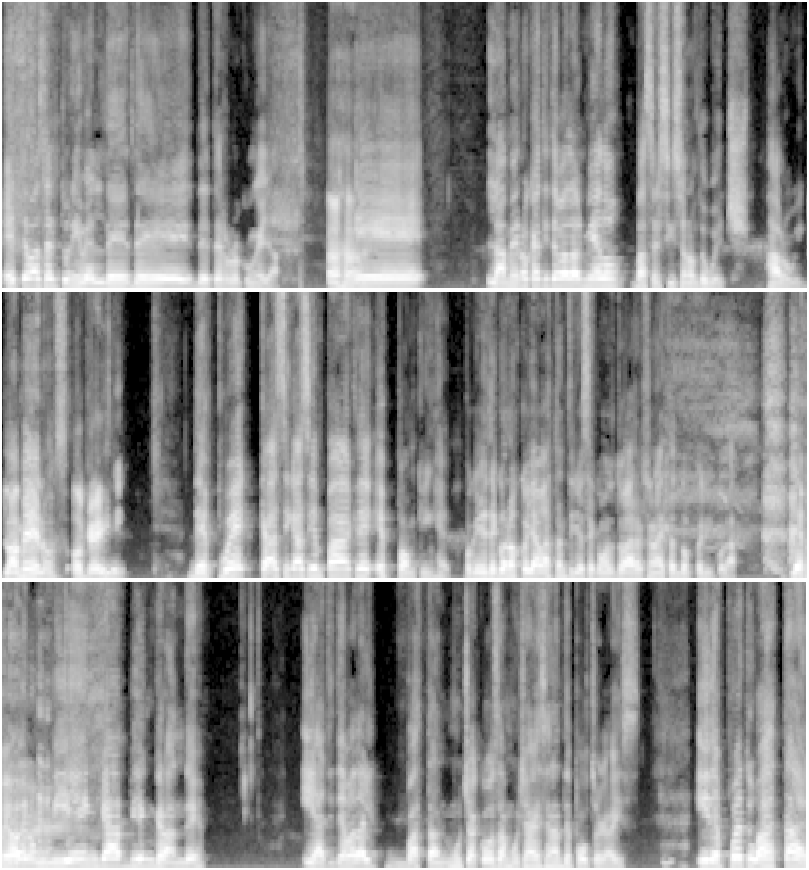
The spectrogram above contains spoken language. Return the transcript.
este va a ser tu nivel de, de, de terror con ella. Ajá. Eh, la menos que a ti te va a dar miedo va a ser Season of the Witch, Halloween. La menos, ¿ok? Sí. Después, casi casi empate es Pumpkinhead. Porque yo te conozco ya bastante y yo sé cómo tú vas a reaccionar a estas dos películas. Después va a haber un bien gap bien grande. Y a ti te va a dar bastante, muchas cosas, muchas escenas de Poltergeist. Y después tú vas a estar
